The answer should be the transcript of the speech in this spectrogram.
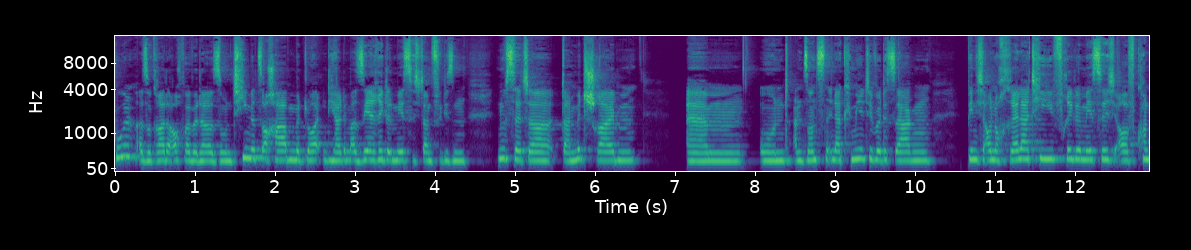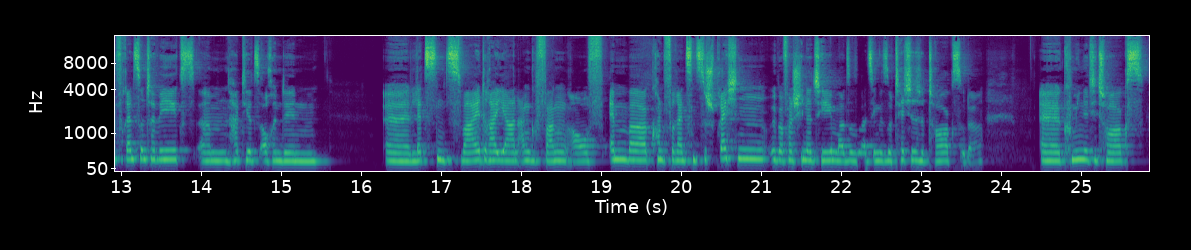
cool. Also gerade auch, weil wir da so ein Team jetzt auch haben mit Leuten, die halt immer sehr regelmäßig dann für diesen Newsletter dann mitschreiben. Ähm, und ansonsten in der Community würde ich sagen, bin ich auch noch relativ regelmäßig auf Konferenzen unterwegs, ähm, hat jetzt auch in den äh, letzten zwei, drei Jahren angefangen, auf Ember-Konferenzen zu sprechen über verschiedene Themen, also als irgendwie so technische Talks oder äh, Community Talks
